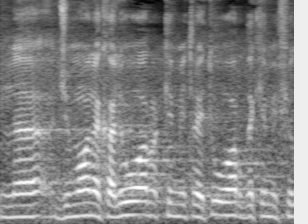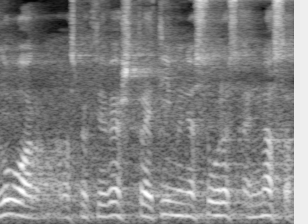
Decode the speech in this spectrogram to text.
në xhumanë e kaluar kemi trajtuar dhe kemi filluar respektivisht trajtimin e surës En-Nasr.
